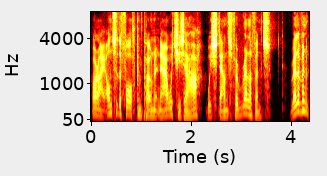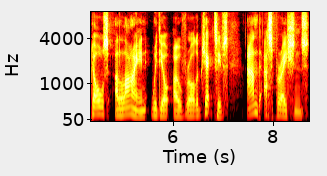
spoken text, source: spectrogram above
All right, on to the fourth component now, which is R, which stands for relevant. Relevant goals align with your overall objectives and aspirations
